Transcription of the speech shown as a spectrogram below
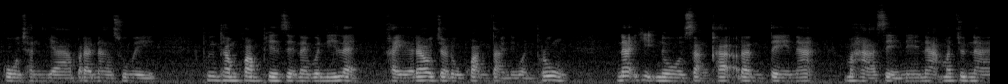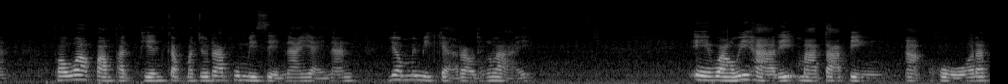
โกชัญญาบรนังสุเว พึงทำความเพียรเสียในวันนี้แหละ ใครเล่าจะรู้ความตายในวันพรุ่งนะหิโนสังฆรันเตนะ มหาเสเนนะมัจจุนา เพราะว่าความผัดเพี้ยนกับมัจจุราชผู้มีเสนาใหญ่นั้น ย่อมไม่มีแก่เราทั้งหลาย เอวังวิหาริมาตาปิง อโหรัต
